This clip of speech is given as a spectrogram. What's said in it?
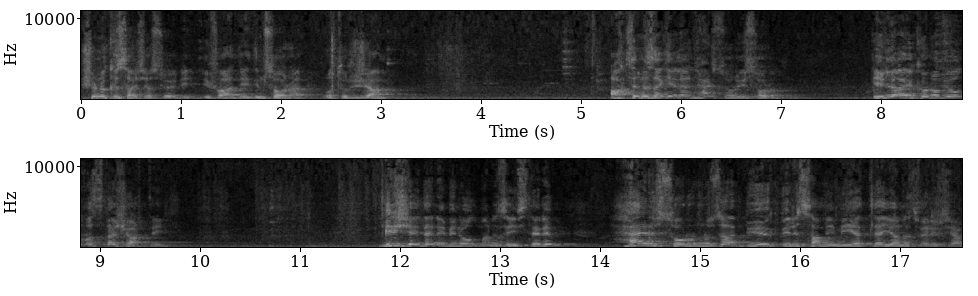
Şunu kısaca söyleyeyim, ifade edeyim sonra oturacağım. Aklınıza gelen her soruyu sorun. İlla ekonomi olması da şart değil. Bir şeyden emin olmanızı isterim. Her sorunuza büyük bir samimiyetle yanıt vereceğim.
